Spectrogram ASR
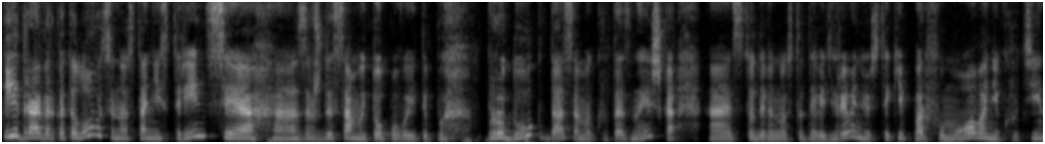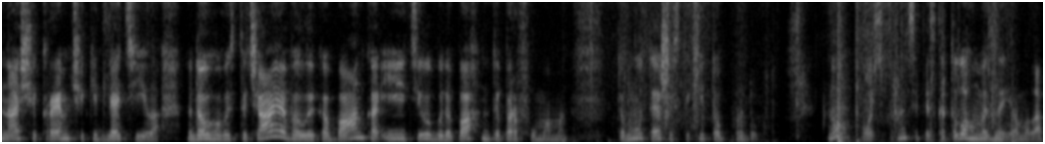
І драйвер каталогу це на останній сторінці. е, Завжди самий топовий типу продукт, да, саме крута знижка. е, 199 гривень. Ось такі парфумовані, круті наші кремчики для тіла. Недовго вистачає, велика банка, і тіло буде пахнути парфумами. Тому теж ось такий топ-продукт. Ну, ось, в принципі, з каталогом ми знайомила.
